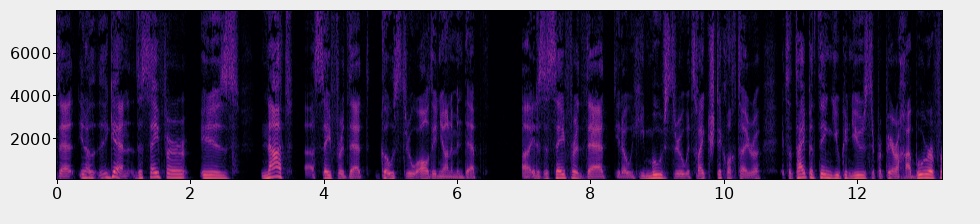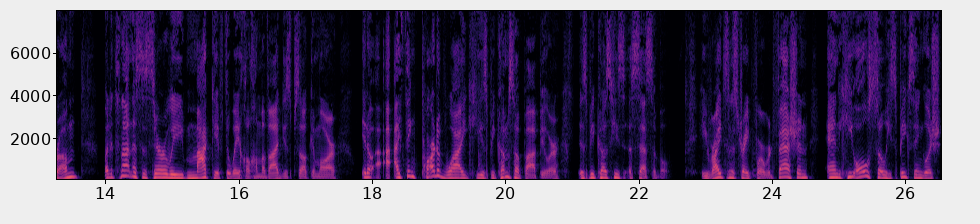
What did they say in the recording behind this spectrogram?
that, you know, again, the Sefer is not a Sefer that goes through all the Inyanim in depth. Uh, it is a sefer that you know he moves through. It's like shtiklach. It's a type of thing you can use to prepare a chabura from, but it's not necessarily makif the way Chacham Ovadia's psakim are. You know, I, I think part of why he's become so popular is because he's accessible. He writes in a straightforward fashion, and he also he speaks English,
